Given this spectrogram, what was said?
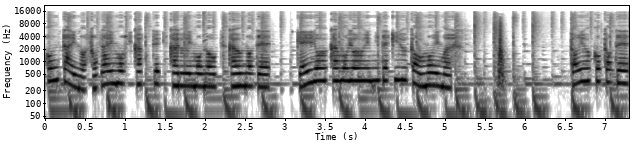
本体の素材も比較的軽いものを使うので、軽量化も容易にできると思います。ということで、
